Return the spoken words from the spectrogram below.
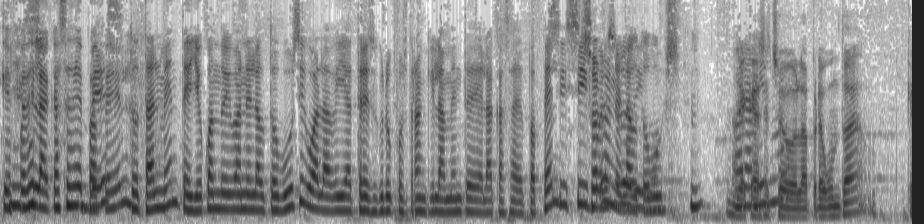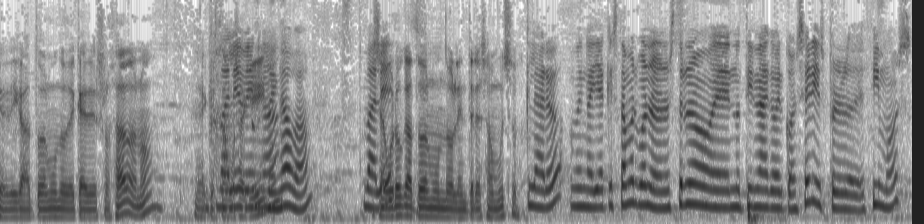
que fue de la Casa de Papel. Totalmente. Yo cuando iba en el autobús igual había tres grupos tranquilamente de la casa de papel. Sí, sí, Solo en el digo. autobús. Ya Ahora que has mismo- hecho la pregunta, que diga a todo el mundo de qué hay disfrazado, ¿no? Ya que Vale, venga. Venga, va. Vale. Seguro que a todo el mundo le interesa mucho. Claro, venga, ya que estamos, bueno, lo nuestro no, eh, no tiene nada que ver con series, pero lo decimos.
